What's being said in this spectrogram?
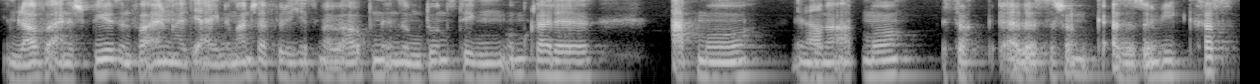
im Laufe eines Spiels und vor allem halt die eigene Mannschaft, würde ich jetzt mal behaupten, in so einem dunstigen Umkleideatmo in ja. so einer Atmo. Ist doch, also ist das schon, also ist irgendwie krass.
